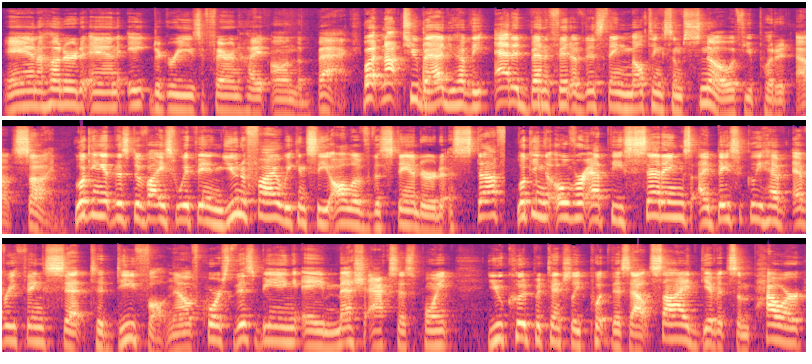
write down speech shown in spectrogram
and 108 degrees Fahrenheit on the back. But not too bad, you have the added benefit of this thing melting some snow if you put it outside. Looking at this device within UniFi, we can see all of the standard stuff. Looking over at the settings, I basically have everything set to default. Now, of course, this being a mesh access point, you could potentially put this outside, give it some power,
